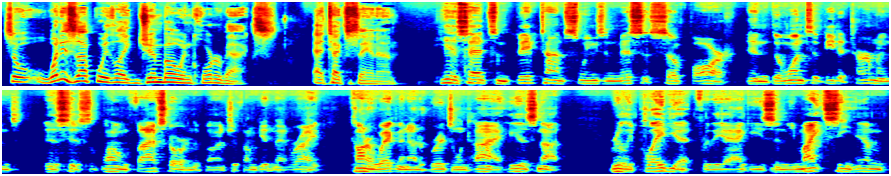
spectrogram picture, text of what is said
So what is up with like Jimbo and quarterbacks at Texas A&M? He has had some big time swings and misses so far, and the one to be determined is his lone five star in the bunch, if I'm getting that right. Conner Weigman out of Bridgeland High. He has not really played yet for the Aggies, and you might see him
